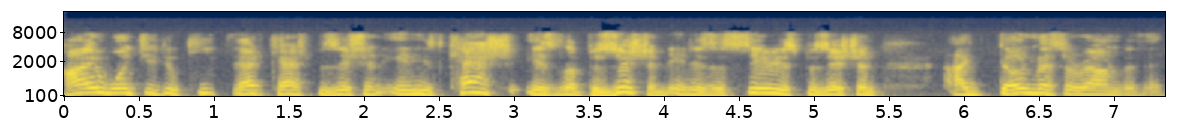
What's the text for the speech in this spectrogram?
I want you to keep that cash position. It is cash is the position. It is a serious position. I don't mess around with it.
